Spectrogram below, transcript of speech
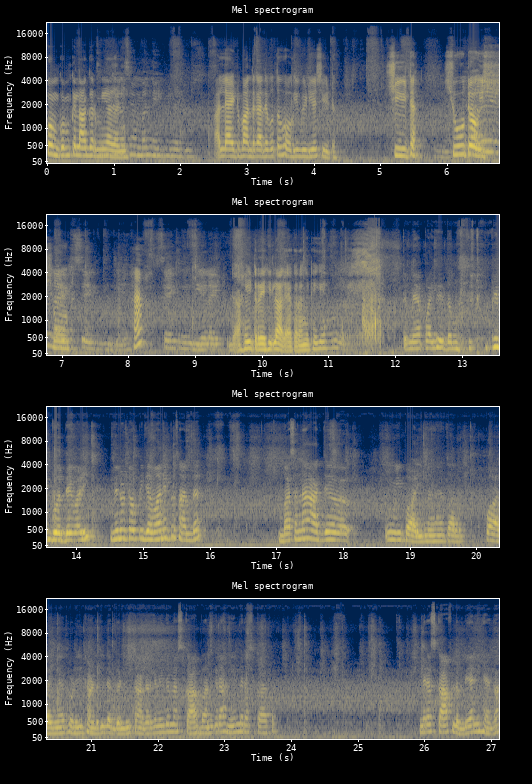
ਘੁੰਮ ਘੁੰਮ ਕੇ ਲਾ ਗਰਮੀ ਆ ਜਾਣੀ। ਅਮਨ ਨਹੀਂ ਪੀਣਾ ਜੂਸ ਆ ਲਾਈਟ ਬੰਦ ਕਰ ਦੇ ਪੁੱਤ ਹੋ ਗਈ ਵੀਡੀਓ ਸ਼ੀਟ ਸ਼ੀਟ ਸ਼ੂਟ ਹੋ ਗਈ ਸ਼ੂਟ ਸੇਕ ਦਿੰਦੀ ਹੈ। ਹੈ? ਸੇਕ ਦਿੰਦੀ ਹੈ ਲਾਈਟ। ਹੀਟਰ ਹੀ ਲਾ ਲਿਆ ਕਰਾਂਗੇ ਠੀਕ ਹੈ? ਤੇ ਮੈਂ ਪਾਈ ਹੋਈ ਦਮ ਟੋਪੀ ਬੋਦੇ ਵਾਲੀ। ਮੈਨੂੰ ਟੋਪੀ ਜਮਾ ਨਹੀਂ ਪਸੰਦ। ਬਸ ਨਾ ਅੱਜ ਉਹੀ ਪਾ ਲਈ ਮੈਂ ਕਿਹਾ ਚੱਲ ਪਾ ਲਈ ਮੈਂ ਥੋੜੀ ਜਿਹੀ ਠੰਡ ਦੀ ਲੱਗਣ ਦੀ ਤਾਂ ਕਰਕੇ ਨਹੀਂ ਤੇ ਮੈਂ ਸਕਾਫ ਬੰਨ ਕੇ ਰੱਖਣੀ ਹੈ ਮੇਰਾ ਸਕਾਫ ਮੇਰਾ ਸਕਾਫ ਲੱਭਿਆ ਨਹੀਂ ਹੈਗਾ।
